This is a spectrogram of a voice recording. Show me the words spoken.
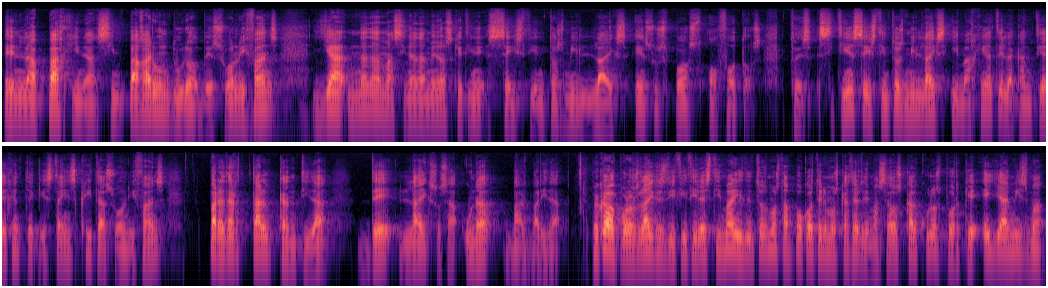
en la página sin pagar un duro de su OnlyFans, ya nada más y nada menos que tiene 600.000 likes en sus posts o fotos. Entonces, si tiene 600.000 likes, imagínate la cantidad de gente que está inscrita a su OnlyFans para dar tal cantidad de likes, o sea, una barbaridad. Pero claro, por los likes es difícil estimar y de todos modos tampoco tenemos que hacer demasiados cálculos porque ella misma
